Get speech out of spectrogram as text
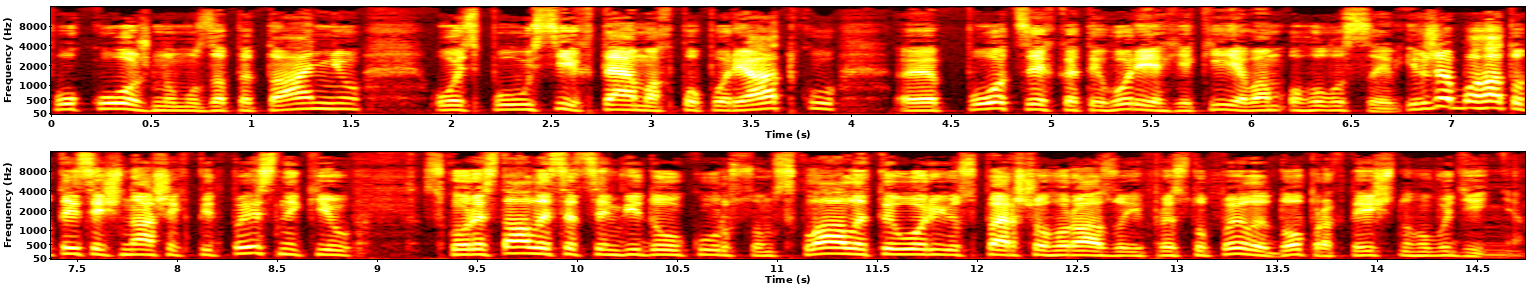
по кожному запитанню, ось по усіх темах по порядку, е, по цих категоріях, які я вам оголосив. І вже багато тисяч наших підписників скористалися цим відеокурсом, склали теорію з першого разу і приступили до практичного водіння.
